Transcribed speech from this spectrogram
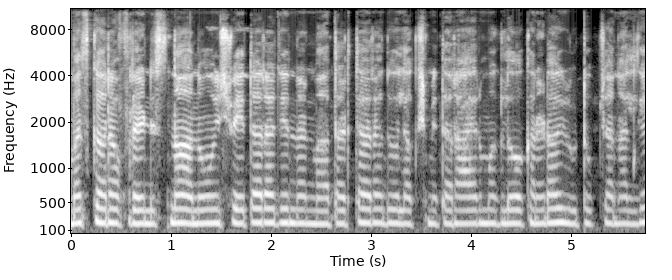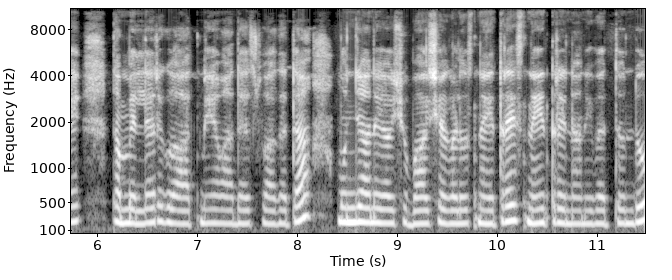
ನಮಸ್ಕಾರ ಫ್ರೆಂಡ್ಸ್ ನಾನು ಶ್ವೇತಾ ರಾಜೇಂದ್ರನ್ ಮಾತಾಡ್ತಾ ಇರೋದು ಲಕ್ಷ್ಮಿತಾ ರಾಯರ್ ಮಗಳು ಕನ್ನಡ ಯೂಟ್ಯೂಬ್ ಚಾನಲ್ಗೆ ತಮ್ಮೆಲ್ಲರಿಗೂ ಆತ್ಮೀಯವಾದ ಸ್ವಾಗತ. ಮುಂಜಾನೆಯ ಶುಭಾಶಯಗಳು ಸ್ನೇಹಿತರೆ. ಸ್ನೇಹಿತರೆ, ನಾನು ಇವತ್ತೊಂದು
